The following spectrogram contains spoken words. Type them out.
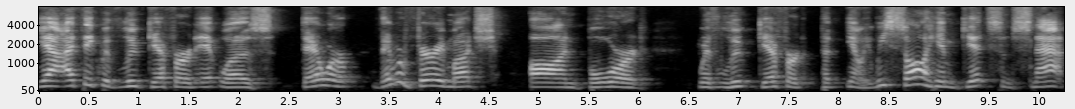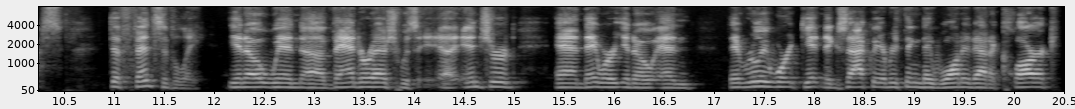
Yeah, I think with Luke Gifford, it was there were they were very much on board with Luke Gifford, but you know we saw him get some snaps defensively. You know when uh, Vander Esch was uh, injured, and they were you know and they really weren't getting exactly everything they wanted out of Clark.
